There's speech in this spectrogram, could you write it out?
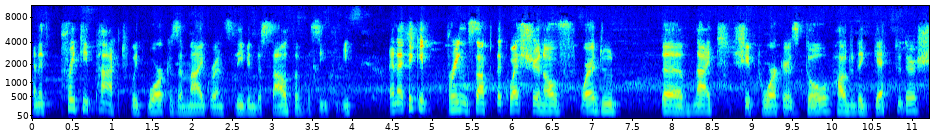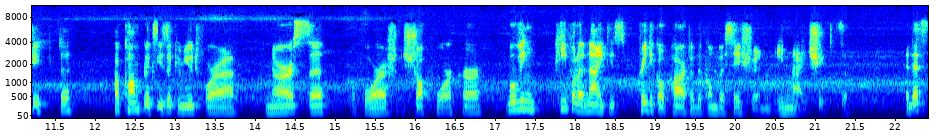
And it's pretty packed with workers and migrants leaving the south of the city. And I think it brings up the question of where do the night shift workers go? How do they get to their shift? How complex is a commute for a nurse or for a shop worker? Moving people at night is a critical part of the conversation in night shifts. And that's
